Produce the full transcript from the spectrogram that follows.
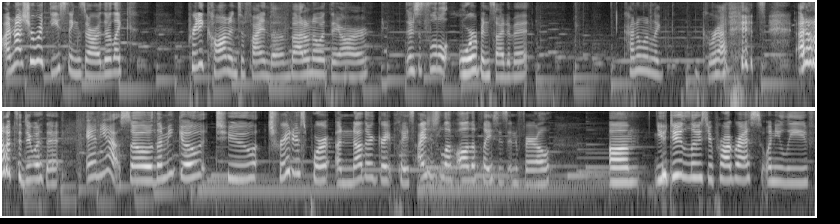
I'm not sure what these things are. They're like pretty common to find them, but I don't know what they are. There's this little orb inside of it. Kind of want to like grab it. I don't know what to do with it. And yeah, so let me go to Trader's Port, another great place. I just love all the places in Feral. Um, You do lose your progress when you leave,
